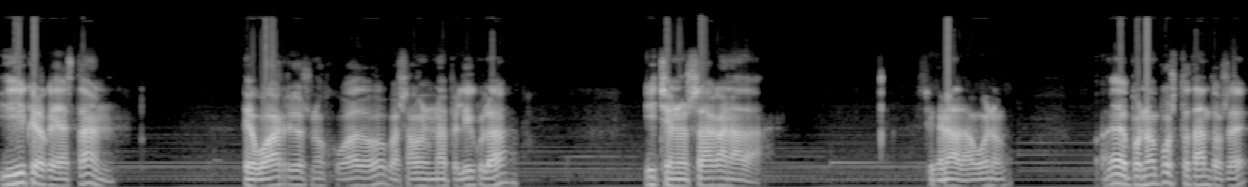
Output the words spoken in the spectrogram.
Y creo que ya están. The Warriors no he jugado, basado en una película. Y haga nada. Así que nada, bueno. Eh, pues no he puesto tantos, ¿eh?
